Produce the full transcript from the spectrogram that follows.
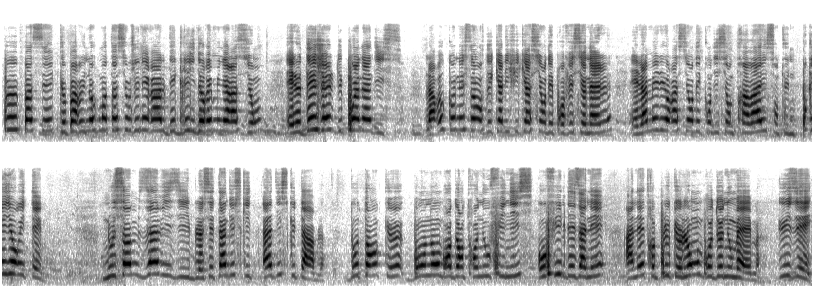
peut passer que par une augmentation générale des grilles de rémunération et le dégel du point d'indice, la reconnaissance des qualifications des professionnels et l'amélioration des conditions de travail sont une priorité. Nous sommes invisibles, c'est indiscu- indiscutable, d'autant que bon nombre d'entre nous finissent, au fil des années, à n'être plus que l'ombre de nous-mêmes, usés,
